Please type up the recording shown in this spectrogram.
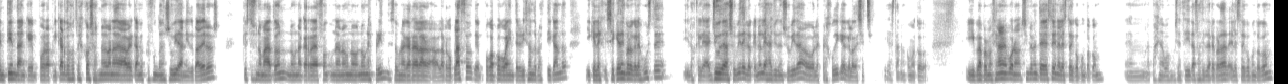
entiendan que por aplicar dos o tres cosas no van a haber cambios profundos en su vida ni duraderos, que esto es una maratón, no una carrera de fondo, una, no, no, un sprint, esto es una carrera a largo plazo, que poco a poco va interiorizando, practicando y que se queden con lo que les guste y los que les ayude a su vida y lo que no les ayude en su vida o les perjudique, que lo desechen. Y ya está, ¿no? Como todo. Y para promocionar, bueno, simplemente estoy en el estoico.com, una página web muy sencillita, fácil de recordar, elestoico.com.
